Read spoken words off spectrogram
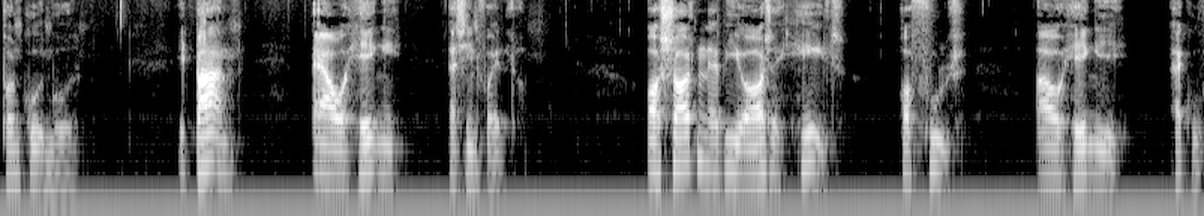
på en god måde. Et barn er afhængig af sine forældre. Og sådan er vi også helt og fuldt afhængige af Gud.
